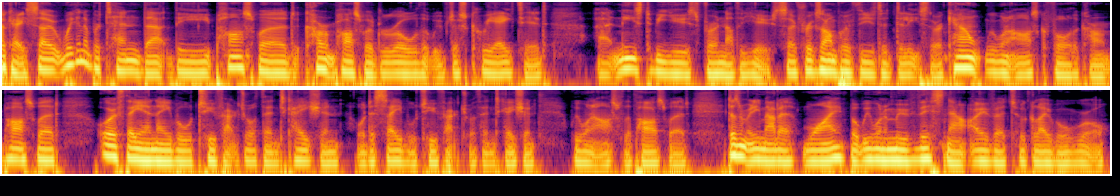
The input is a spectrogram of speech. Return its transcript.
Okay, so we're going to pretend that the password, current password rule that we've just created uh, needs to be used for another use. So for example, if the user deletes their account, we want to ask for the current password, or if they enable two-factor authentication or disable two-factor authentication, we want to ask for the password. It doesn't really matter why, but we want to move this now over to a global rule.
